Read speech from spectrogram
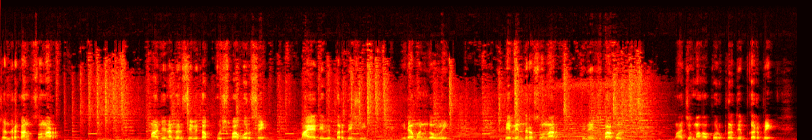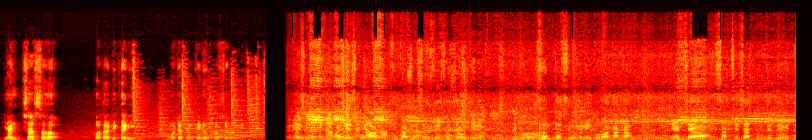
चंद्रकांत सोनार माजी नगरसेविका पुष्पा बोरसे मायादेवी परदेशी हिरामन गवळी देवेंद्र सोनार दिनेश बागुल माजी महापौर प्रदीप करपे यांच्यासह पदाधिकारी मोठ्या संख्येने उपस्थित होते. खानदेश कुमार विकास संस्थेच्या वतीनं संत शिरोमणी गोरवा काका यांच्या सातशे सात पुण्यतिथीनिमित्त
